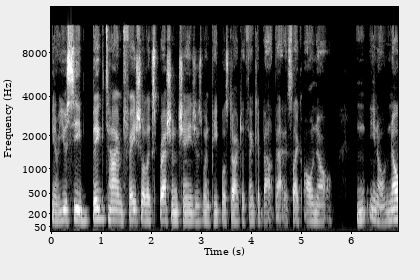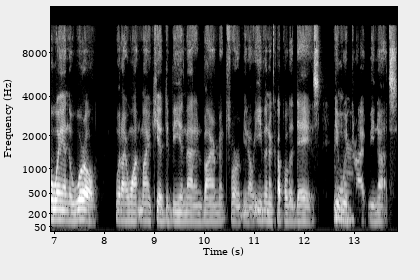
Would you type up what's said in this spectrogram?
you know, you see big time facial expression changes when people start to think about that. It's like, oh no, you know, no way in the world would I want my kid to be in that environment for, you know, even a couple of days. It would drive me nuts.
